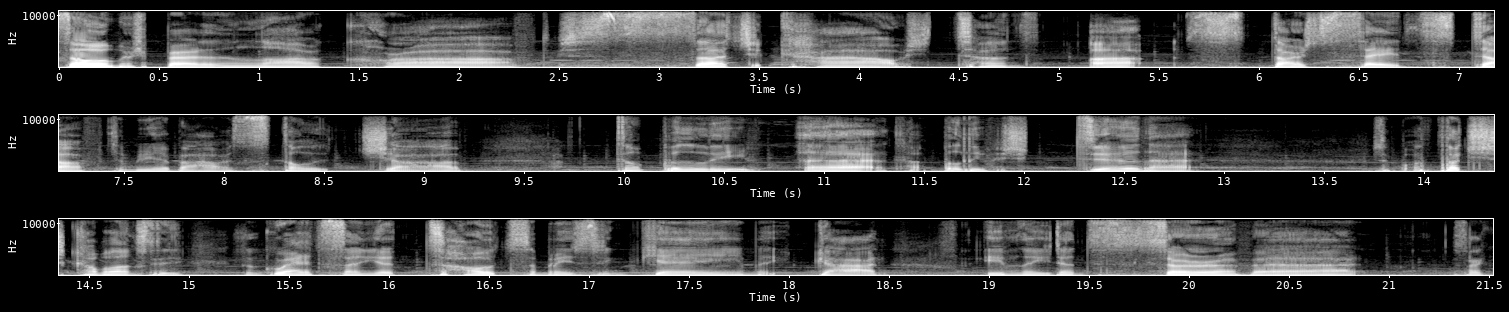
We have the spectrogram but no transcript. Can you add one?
So much better than Lara Croft. She's such a cow. She turns up, starts saying stuff to me about how I stole a job. I don't believe it. I can't believe should do that. I thought she'd come along and say, Congrats on your totes amazing game that you got, even though you don't deserve it. It's like,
